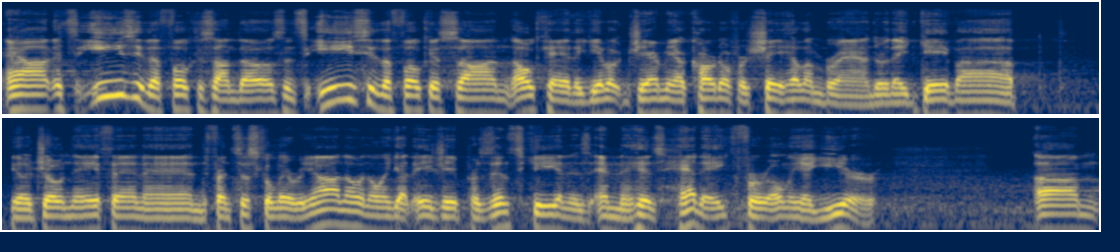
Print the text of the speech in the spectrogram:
And it's easy to focus on those. It's easy to focus on, okay, they gave up Jeremy Accardo for Shea Hillenbrand, or they gave up, you know, Joe Nathan and Francisco Liriano and only got AJ Pierzynski and his, and his headache for only a year. Um,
